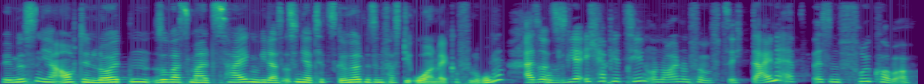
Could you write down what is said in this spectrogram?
Wir müssen ja auch den Leuten sowas mal zeigen, wie das ist. Und ihr habt jetzt gehört, mir sind fast die Ohren weggeflogen. Also, also wir, ich habe hier 10.59 Uhr. Deine App ist ein Frühkommer.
